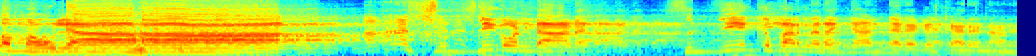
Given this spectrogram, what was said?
ومولاها ആ ശുദ്ധി കൊണ്ടാണ് സിദ്ദീഖ് പറഞ്ഞത് ഞാൻ നരകക്കാരനാണ്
